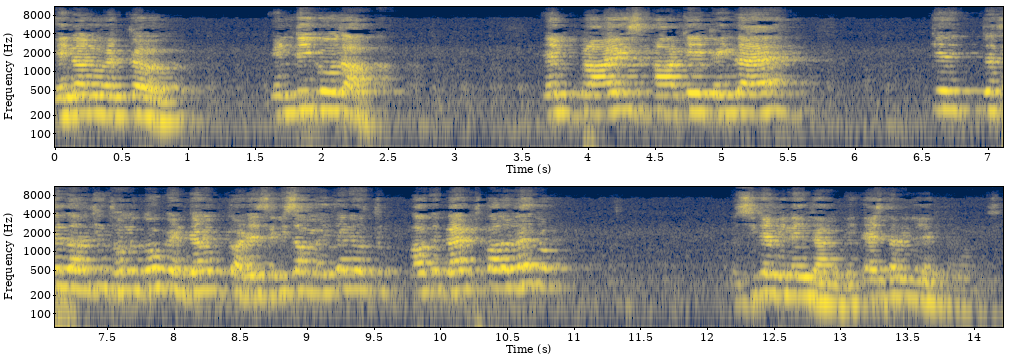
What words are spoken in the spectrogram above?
ਇਹਨਾਂ ਨੂੰ ਇੱਕ ਇੰਡੀਗੋ ਦਾ EMPLOYEES ਆ ਕੇ ਕਹਿੰਦਾ ਹੈ ਕਿ ਜਥੇਦਾਰ ਜੀ ਤੁਹਾਨੂੰ 2 ਘੰਟਿਆਂ ਨੂੰ ਤੁਹਾਡੇ ਸ੍ਰੀ ਸਾਹਿਬ ਮਿਲ ਜਾਣੇ ਉੱਥੇ ਆਪਦੇ ਬੈਂਕ ਚ ਪਾ ਲਓ ਲੈ ਜਾਓ। ਅਸੀਂ ਕਿਹਾ ਵੀ ਨਹੀਂ ਜਾਣਗੇ ਇਸ ਤਰ੍ਹਾਂ ਨਹੀਂ ਲੈ ਕੇ ਜਾਵਾਂਗੇ ਅਸੀਂ।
